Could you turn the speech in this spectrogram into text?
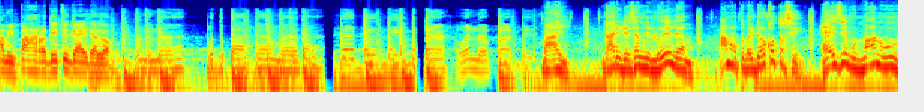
আমি পাহারা দিই তুই গাড়িটা ল। ভাই গাড়িটা যেমনি লয়ে এলাম আমার তো ভাই ডর করতেছে হ্যাঁ যেমন মানুষ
